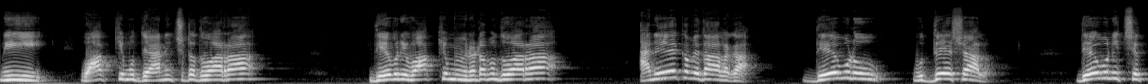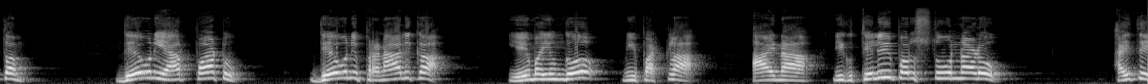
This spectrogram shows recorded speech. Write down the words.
నీ వాక్యము ధ్యానించుట ద్వారా దేవుని వాక్యము వినడం ద్వారా అనేక విధాలుగా దేవుడు ఉద్దేశాలు దేవుని చిత్తం దేవుని ఏర్పాటు దేవుని ప్రణాళిక ఏమైందో నీ పట్ల ఆయన నీకు తెలియపరుస్తూ ఉన్నాడు. అయితే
